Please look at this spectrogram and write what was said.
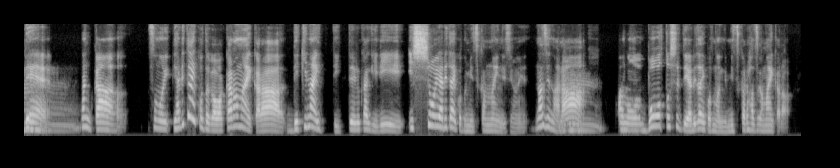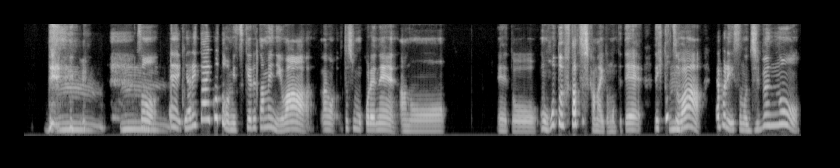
でうんなんか、そのやりたいことがわからないから、できないって言ってる限り、一生やりたいこと見つかんないんですよね。なぜなら、うんあの、ぼーっとしててやりたいことなんで見つかるはずがないから。で、うんそう。で、やりたいことを見つけるためには、あの私もこれね、あのーえっ、と、もう本当に2つしかないと思ってて、で、1つは、やっぱりその自分の、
